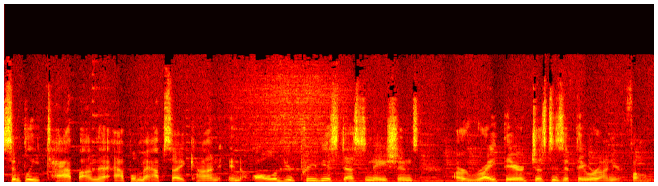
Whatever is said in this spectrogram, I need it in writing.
Simply tap on the Apple Maps icon and all of your previous destinations are right there just as if they were on your phone.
